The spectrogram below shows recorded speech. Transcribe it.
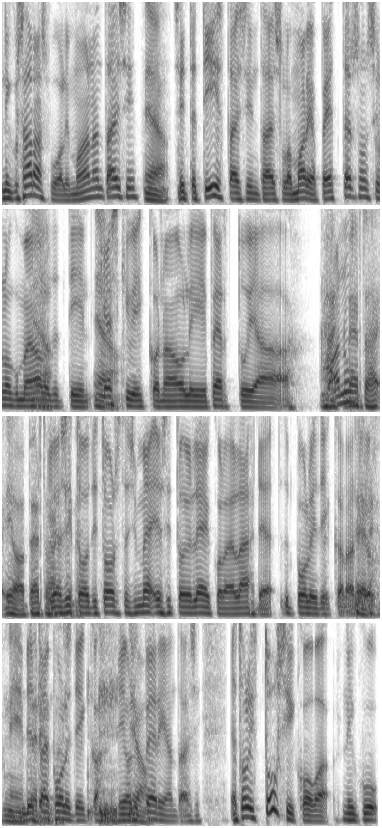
niin kuin Sarasvu oli maanantaisin. Joo. Sitten tiistaisin taisi olla Maria Pettersson silloin, kun me Joo. aloitettiin. Joo. Keskiviikkona oli Perttu ja Hä- Panu. Perto, joo, Perto Ja sitten oltiin torstaisin me, ja sitten oli Leikola ja Lähde politiikkaradio. Per- niin, tai politiikka, niin oli perjantaisin. Että oli tosi kova, niin kuin,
